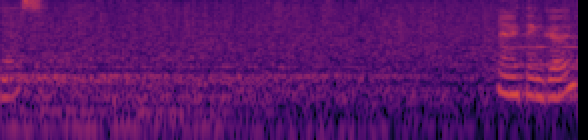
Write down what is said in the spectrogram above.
Yes? Anything good?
